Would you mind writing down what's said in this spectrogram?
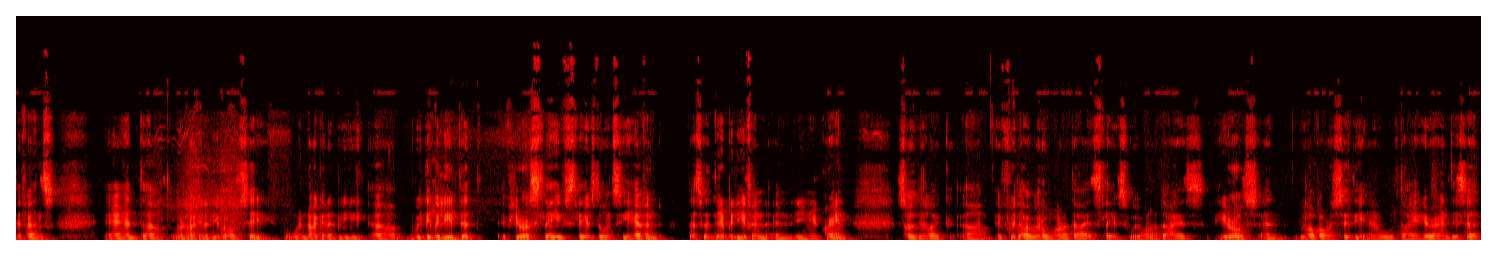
defense and we're not going to leave our city. We're not going to be. Uh, we, they believe that if you're a slave, slaves don't see heaven. That's what they believe in in, in Ukraine. So they're like, um, if we die, we don't want to die as slaves. We want to die as heroes, and we love our city, and we will die here. And they said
